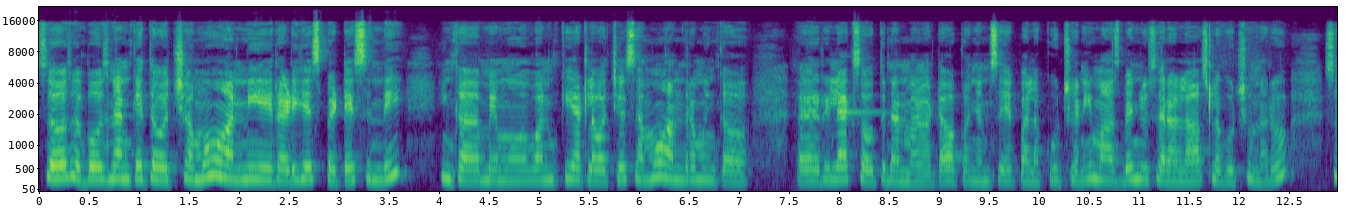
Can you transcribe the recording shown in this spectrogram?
సో భోజనానికి అయితే వచ్చాము. అన్నీ రెడీ చేసి పెట్టేసింది. ఇంకా మేము వన్కి అట్లా వచ్చేసాము. అందరం ఇంకా రిలాక్స్ అవుతున్నాను అనమాట కొంచెం సేపు అలా కూర్చొని మా హస్బెండ్ చూసారు ఆ లాస్ట్లో కూర్చున్నారు. సో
